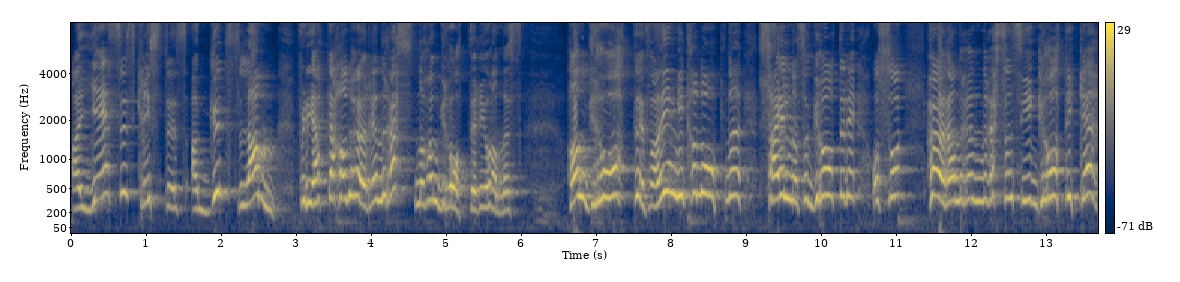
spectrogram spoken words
Av Jesus Kristus, av Guds lam. Fordi at han hører en røst når han gråter, Johannes. Han gråter, for ingen kan åpne seilene. Og så gråter de, og så hører han en røst som sier, 'Gråt ikke'.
